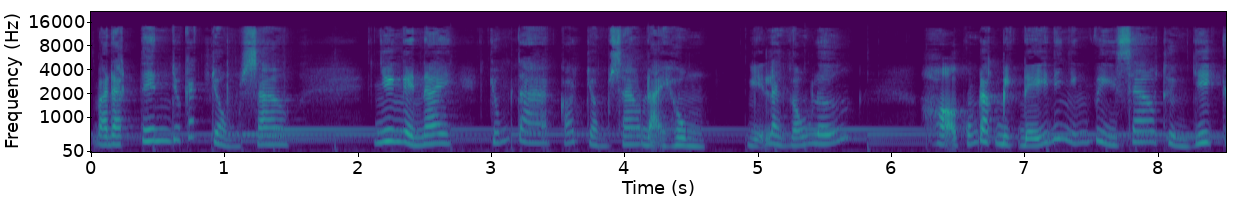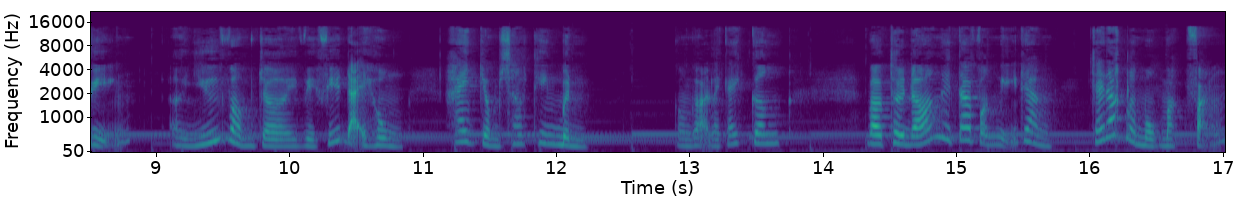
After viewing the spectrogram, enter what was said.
và đặt tên cho các chòm sao. Như ngày nay, chúng ta có chòm sao đại hùng, nghĩa là gấu lớn. Họ cũng đặc biệt để ý đến những vì sao thường di chuyển ở dưới vòng trời về phía đại hùng hay chòm sao thiên bình, còn gọi là cái cân. Vào thời đó người ta vẫn nghĩ rằng trái đất là một mặt phẳng,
